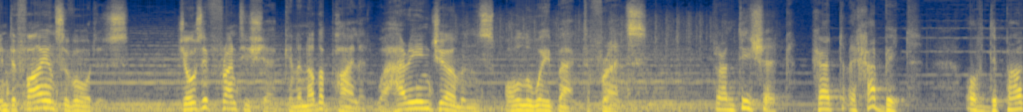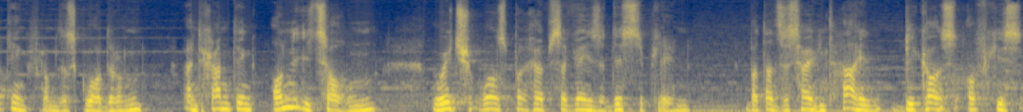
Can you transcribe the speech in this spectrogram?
In defiance of orders, Joseph František and another pilot were harrying Germans all the way back to France. František had a habit of departing from the squadron and hunting on its own, which was perhaps against the discipline, but at the same time, because of his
